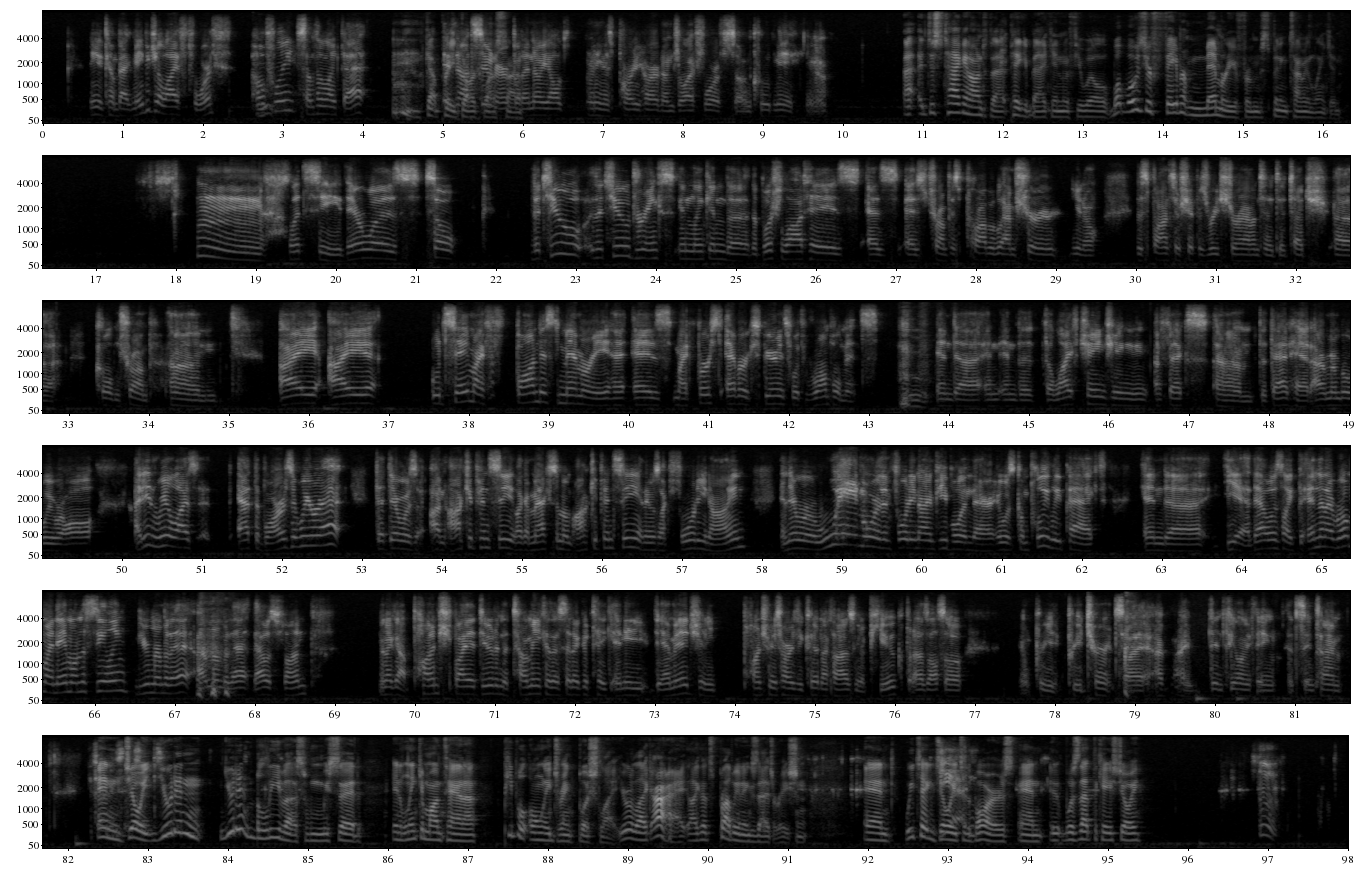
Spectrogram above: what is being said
need to come back. Maybe July fourth, hopefully, something like that. Got pretty if dark not sooner, last time. but I know y'all. I mean, it's party hard on July fourth, so include me. You know. Uh, just tagging on to that, piggybacking, if you will. What what was your favorite memory from spending time in Lincoln? Hmm. Let's see. There was so the two the two drinks in Lincoln, the the Busch lattes, as as Trump has probably, I'm sure, you know, the sponsorship has reached around to to touch uh, Colton Trump. Um, I I would say my fondest memory is my first ever experience with Rumple Minze and uh, and and the the life changing effects um, that that had. I remember we were all. I didn't realize at the bars that we were at that there was an occupancy, like a maximum occupancy, and it was like 49, and there were way more than 49 people in there. It was completely packed, and uh, yeah, that was like. The, and then I wrote my name on the ceiling. Do you remember that? I remember that. That was fun. Then I got punched by a dude in the tummy because I said I could take any damage, and he punched me as hard as he could. And I thought I was going to puke, but I was also you know, pre pre turnt, so I, I I didn't feel anything at the same time. And Joey, sense. you didn't you didn't believe us when we said in Lincoln, Montana, people only drink Busch Light. You were like, all right, like that's probably an exaggeration. And we take Joey Yeah. to the bars, and it, was that the case, Joey? Hmm.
